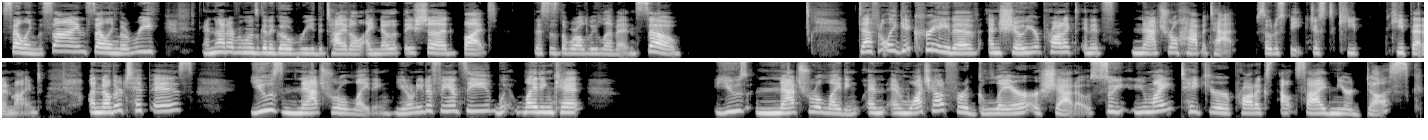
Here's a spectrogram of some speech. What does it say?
selling the sign, selling the wreath. And not everyone's going to go read the title. I know that they should, but this is the world we live in. So definitely get creative and show your product in its natural habitat, so to speak. Just keep keep that in mind. Another tip is use natural lighting. You don't need a fancy lighting kit. Use natural lighting and, and watch out for glare or shadows. So you might take your products outside near dusk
